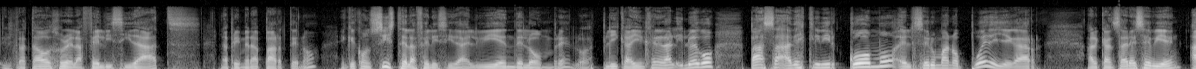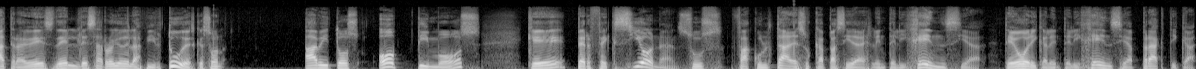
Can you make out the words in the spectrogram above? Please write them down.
el tratado sobre la felicidad, la primera parte, ¿no? En qué consiste la felicidad, el bien del hombre, lo explica ahí en general, y luego pasa a describir cómo el ser humano puede llegar a alcanzar ese bien a través del desarrollo de las virtudes, que son hábitos óptimos que perfeccionan sus facultades, sus capacidades, la inteligencia teórica, la inteligencia práctica,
